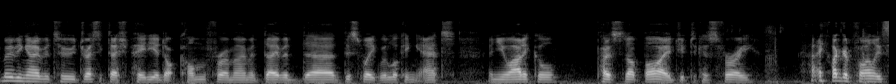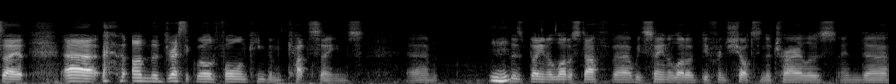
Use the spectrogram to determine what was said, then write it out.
Moving over to Jurassic-pedia.com for a moment, David. Uh, this week we're looking at a new article posted up by Egypticus 3. Hey, I could finally say it. Uh, on the Jurassic World Fallen Kingdom cutscenes. Um, Mhm. There's been a lot of stuff. Uh, we've seen a lot of different shots in the trailers and uh,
